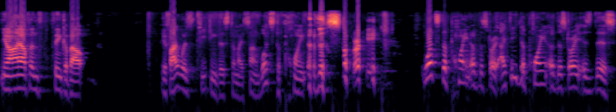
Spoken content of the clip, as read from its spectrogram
You know, I often think about if I was teaching this to my son, what's the point of the story? what's the point of the story? I think the point of the story is this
